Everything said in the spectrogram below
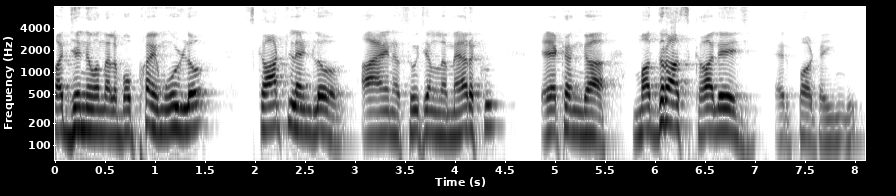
పద్దెనిమిది వందల ముప్పై మూడులో స్కాట్లాండ్లో ఆయన సూచనల మేరకు ఏకంగా మద్రాస్ కాలేజ్ ఏర్పాటైంది.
